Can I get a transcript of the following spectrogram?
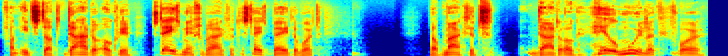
van iets dat daardoor ook weer steeds meer gebruikt wordt en steeds beter wordt. Dat maakt het daardoor ook heel moeilijk voor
